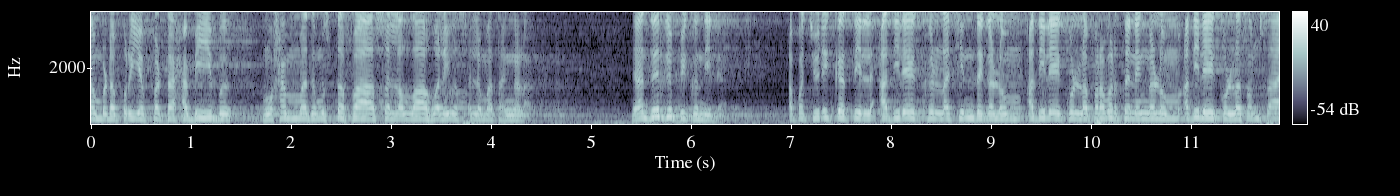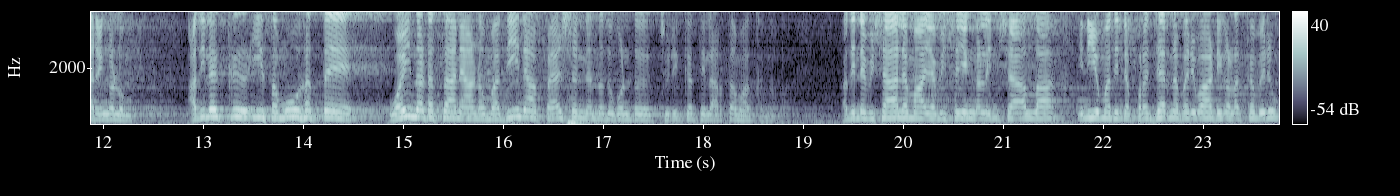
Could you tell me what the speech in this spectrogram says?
നമ്മുടെ പ്രിയപ്പെട്ട ഹബീബ് മുഹമ്മദ് മുസ്തഫ സല്ലാഹു അലൈഹി വസല്ലമ തങ്ങളാണ് ഞാൻ ദീർഘിപ്പിക്കുന്നില്ല. അപ്പൊ ചുരുക്കത്തിൽ അതിലേക്കുള്ള ചിന്തകളും അതിലേക്കുള്ള പ്രവർത്തനങ്ങളും അതിലേക്കുള്ള സംസാരങ്ങളും അതിലേക്ക് ഈ സമൂഹത്തെ വഴി നടത്താനാണ് മദീന പാഷൻ എന്നതുകൊണ്ട് ചുരുക്കത്തിൽ അർത്ഥമാക്കുന്നത്. അതിന്റെ വിശാലമായ വിഷയങ്ങൾ ഇൻഷാ അല്ലാ ഇനിയും അതിന്റെ പ്രചരണ പരിപാടികളൊക്കെ വരും.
